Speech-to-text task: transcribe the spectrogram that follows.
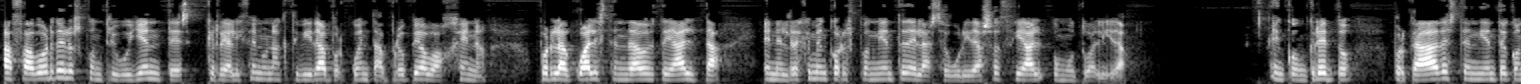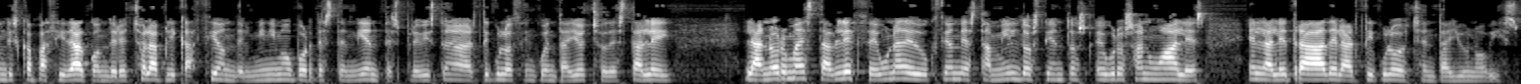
a favor de los contribuyentes que realicen una actividad por cuenta propia o ajena por la cual estén dados de alta en el régimen correspondiente de la seguridad social o mutualidad. En concreto, por cada descendiente con discapacidad con derecho a la aplicación del mínimo por descendientes previsto en el artículo 58 de esta ley, la norma establece una deducción de hasta 1.200 euros anuales en la letra A del artículo 81 bis.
